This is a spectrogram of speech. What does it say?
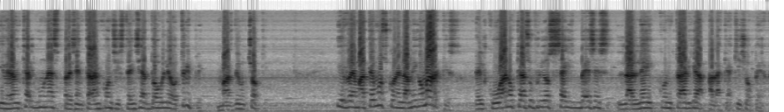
y verán que algunas presentarán consistencia doble o triple, más de un choque. Y rematemos con el amigo Márquez, el cubano que ha sufrido seis veces la ley contraria a la que aquí se opera.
